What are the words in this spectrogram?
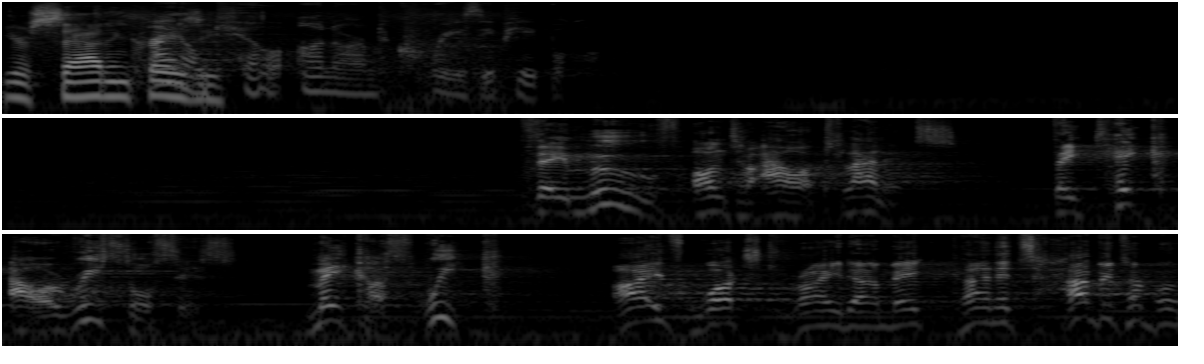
You're sad and crazy. I don't kill unarmed crazy people. They move onto our planets. They take our resources, make us weak. I've watched Ryder make planets habitable.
